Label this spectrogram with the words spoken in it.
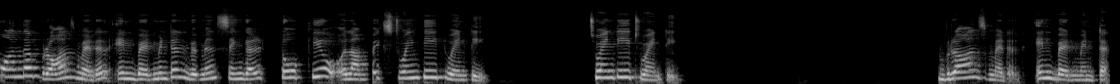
won the bronze medal in badminton women single Tokyo Olympics 2020 2020 bronze medal in badminton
